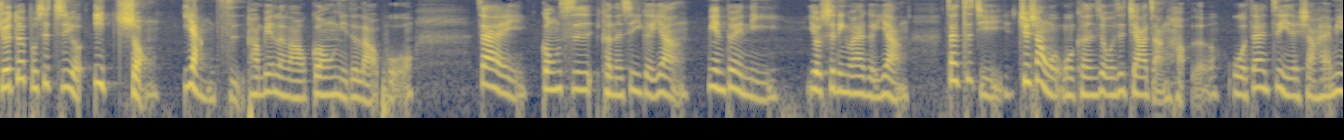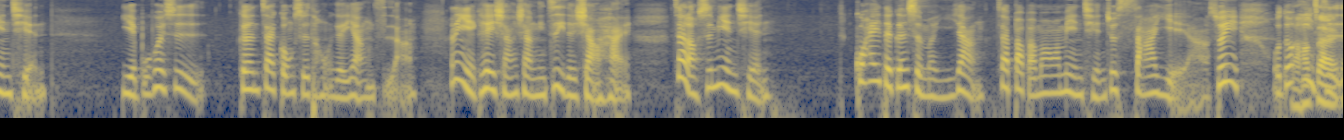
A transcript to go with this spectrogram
绝对不是只有一种样子。旁边的老公、你的老婆，在公司可能是一个样，面对你又是另外一个样。在自己，就像我，我可能是我是家长好了，我在自己的小孩面前，也不会是跟在公司同一个样子啊。那你也可以想想，你自己的小孩在老师面前。乖的跟什么一样，在爸爸妈妈面前就撒野啊！所以我都一直在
